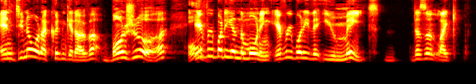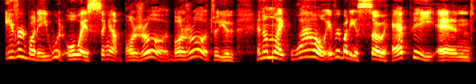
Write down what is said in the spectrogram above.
and do you know what I couldn't get over? Bonjour. Oh. Everybody in the morning, everybody that you meet doesn't like everybody would always sing out bonjour, bonjour to you. And I'm like, wow, everybody is so happy and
